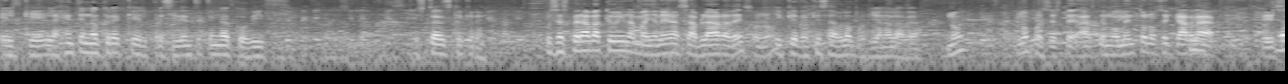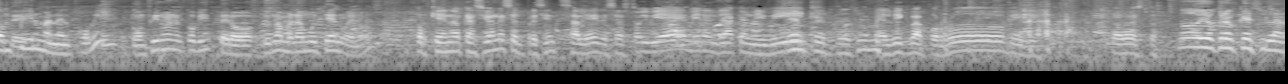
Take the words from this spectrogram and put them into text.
el que la gente no cree que el presidente tenga COVID. ¿Ustedes qué creen? Pues esperaba que hoy en la mañanera se hablara de eso, ¿no? ¿Y que de qué se habló? Porque yo no la veo. No, no, pues este, hasta el momento no sé, Carla. Este, Confirman el COVID. confirman el COVID, pero de una manera muy tenue, ¿no? Porque en ocasiones el presidente salía y decía, estoy bien, miren ya con mi Vic, el Vic Vaporrub y todo esto. No, yo creo que es, la,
